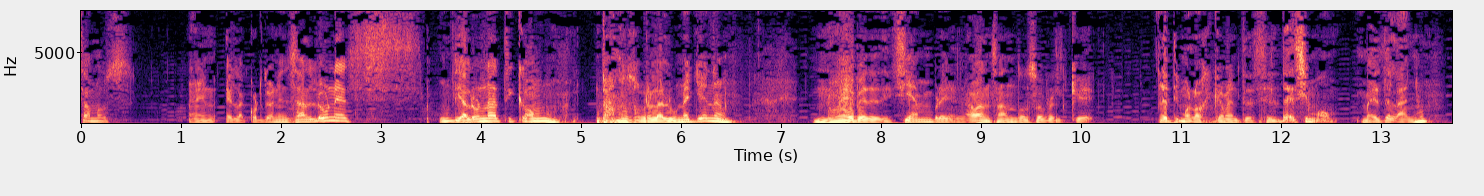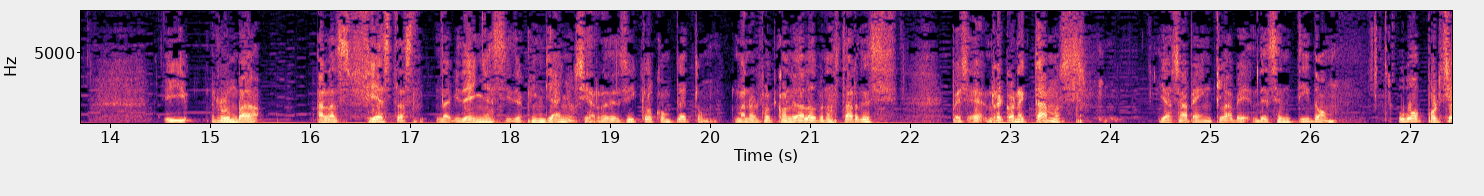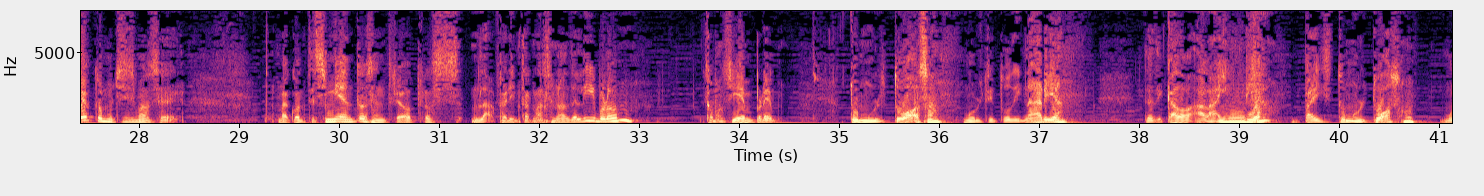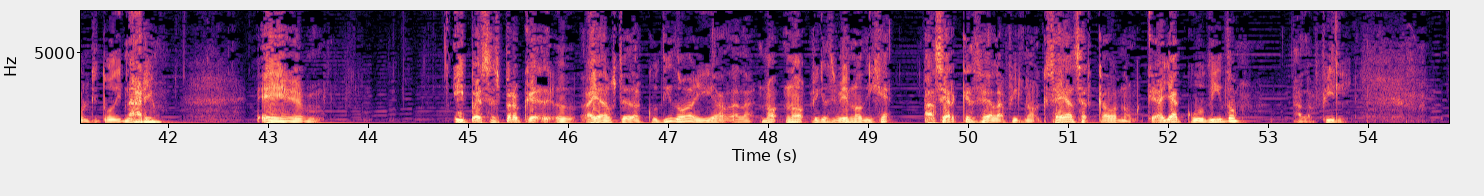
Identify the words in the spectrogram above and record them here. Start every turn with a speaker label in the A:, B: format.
A: Estamos en el acordeón en San Lunes, un día lunático, vamos sobre la luna llena, 9 de diciembre, avanzando sobre el que etimológicamente es el décimo mes del año, y rumba a las fiestas navideñas y de fin de año, cierre de ciclo completo. Manuel Falcón le da las buenas tardes, pues eh, reconectamos, ya sabe, en clave de sentido. Hubo, por cierto, muchísimas... Eh, acontecimientos, entre otros la Feria Internacional del Libro, como siempre, tumultuosa, multitudinaria, dedicado a la India, un país tumultuoso, multitudinario. Eh, y pues espero que eh, haya usted acudido ahí a la, no, no, fíjese bien, no dije acérquese a la fil, no, que se haya acercado, no, que haya acudido a la fil.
